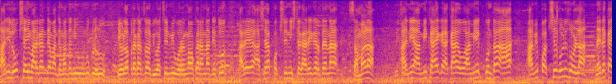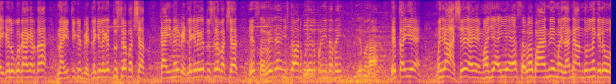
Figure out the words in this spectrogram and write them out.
आणि लोकशाही मार्गाने त्या माध्यमातून निवडणूक लढू. एवढा प्रकारचं अभिवाचन मी वरंगावकरांना देतो. अरे अशा पक्षनिष्ठ कार्यकर्त्यांना सांभाळा. आणि आम्ही काय काय काय हो, आम्ही कोणता आ- आम्ही पक्ष थोडी सोडला. नाही तर काही काही लोक काय करता नाही तिकीट भेटलं की लगेच दुसऱ्या पक्षात. काही नाही भेटलं की लगेच दुसऱ्या पक्षात. हे सर्व जे आहे निष्ठावान कुठे प्रणिता ताई. हा हे. ताई आहे. म्हणजे असे आहे. माझी आई आहे. या सर्व बायांनी महिलांनी आंदोलन केलं.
